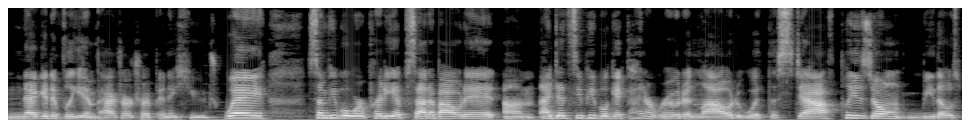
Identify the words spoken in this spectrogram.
negatively impact our trip in a huge way. Some people were pretty upset about it. Um, I did see people get kind of rude and loud with the staff. Please don't be those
